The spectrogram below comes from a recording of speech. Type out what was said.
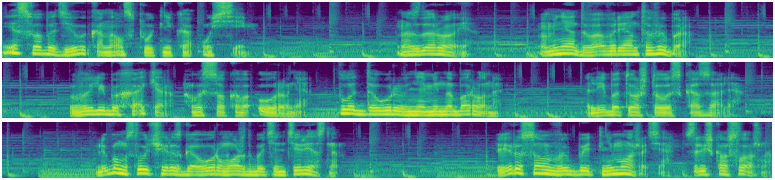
и освободил канал спутника У7. На здоровье. У меня два варианта выбора. Вы либо хакер высокого уровня, вплоть до уровня Минобороны, либо то, что вы сказали. В любом случае разговор может быть интересным. Вирусом вы быть не можете, слишком сложно.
